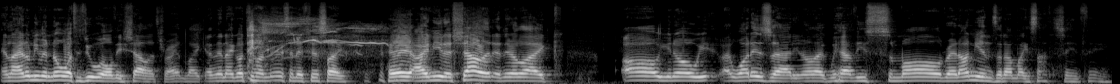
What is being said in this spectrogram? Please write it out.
and I don't even know what to do with all these shallots, right? Like, and then I go to Honduras and it's just like, hey, I need a shallot, and they're like, oh, you know, we what is that? You know, like we have these small red onions, and I'm like, it's not the same thing.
